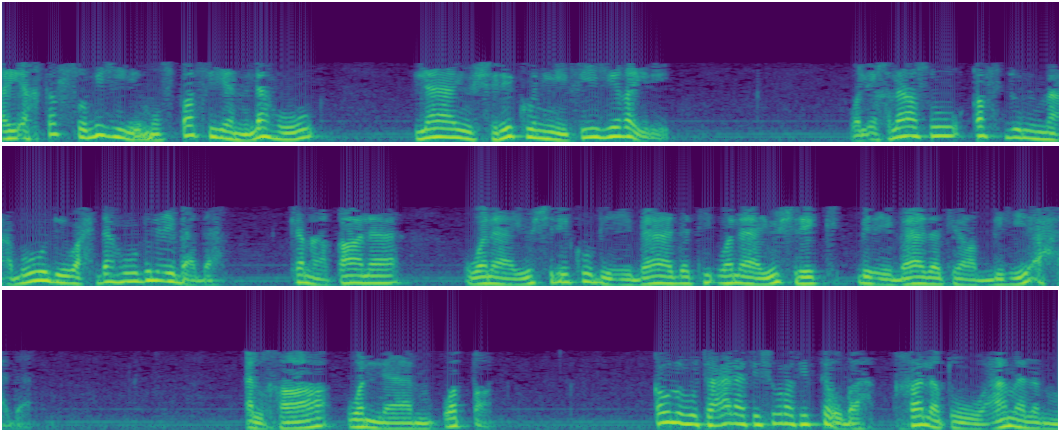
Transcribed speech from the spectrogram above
أي أختص به مصطفيا له لا يشركني فيه غيري. والإخلاص قصد المعبود وحده بالعبادة كما قال ولا يشرك بعبادة ولا يشرك بعبادة ربه أحدا. الخاء واللام والطاء. قوله تعالى في سورة التوبة خلطوا عملا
